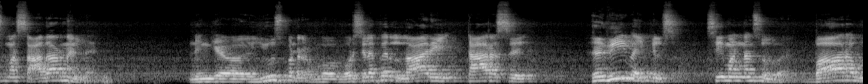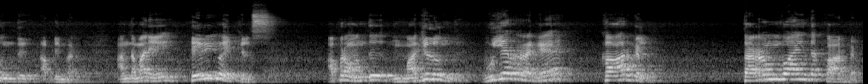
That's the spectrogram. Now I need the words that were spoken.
சும்மா சாதாரணம் இல்லை. நீங்கள் யூஸ் பண்ணுற ஒரு சில பேர் lorry Taurus heavy vehicles Seeman தான் சொல்லுவார். பார உந்து அப்படிம்பார். அந்த மாதிரி ஹெவி வெஹிக்கிள்ஸ். அப்புறம் வந்து மகிழுந்து உயர் ரக கார்கள் தரம் வாய்ந்த கார்கள்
